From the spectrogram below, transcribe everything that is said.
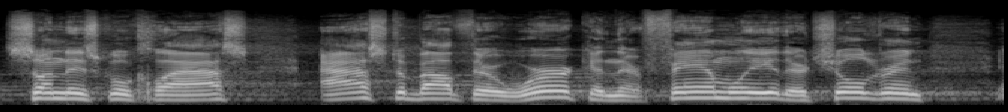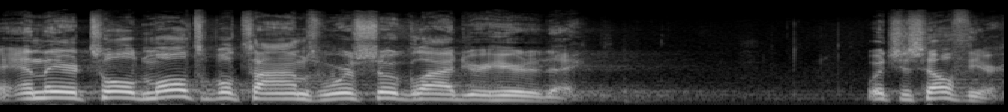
Sunday school class, asked about their work and their family, their children, and they are told multiple times, We're so glad you're here today. Which is healthier?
